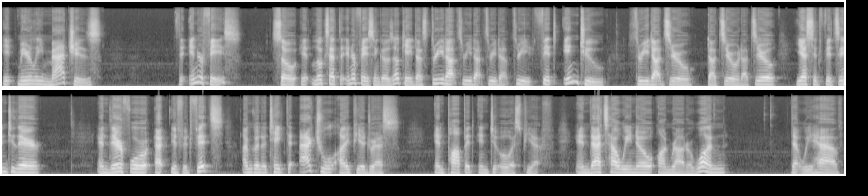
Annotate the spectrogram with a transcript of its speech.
It merely matches the interface. So it looks at the interface and goes, okay, does 3.3.3.3 fit into 3.0.0.0? Yes, it fits into there and therefore if it fits I'm going to take the actual IP address and pop it into OSPF and that's how we know on router 1 that we have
